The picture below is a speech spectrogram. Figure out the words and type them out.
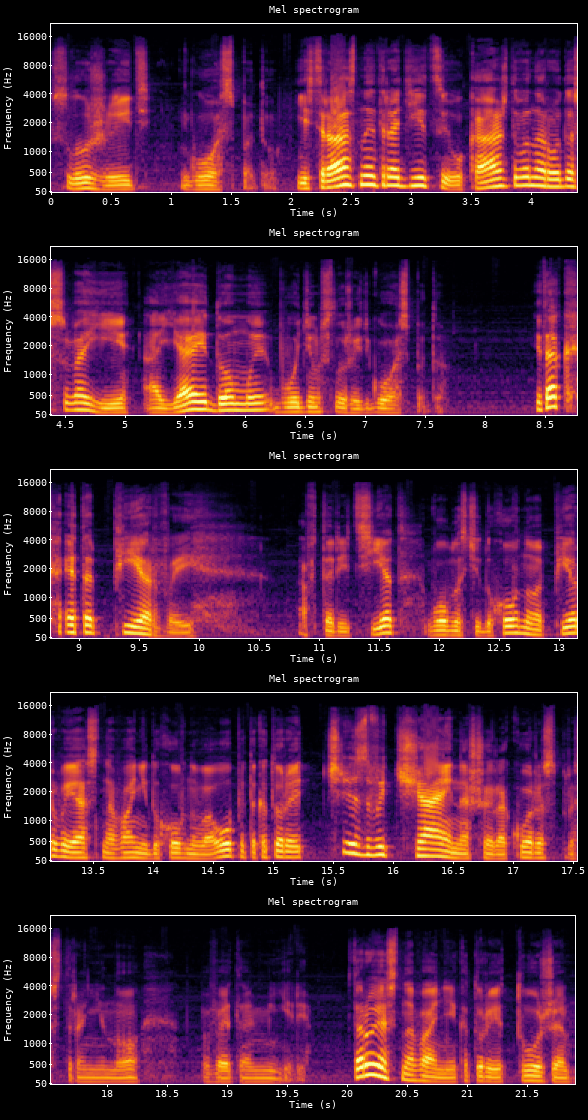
служить Господу. Есть разные традиции, у каждого народа свои, а я и дом мой будем служить Господу. Итак, это первый авторитет в области духовного, первое основание духовного опыта, которое чрезвычайно широко распространено в этом мире. Второе основание, которое тоже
